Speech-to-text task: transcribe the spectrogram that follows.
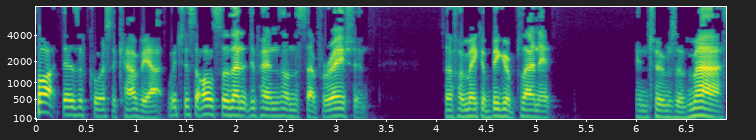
But there's, of course, a caveat, which is also that it depends on the separation. So if I make a bigger planet in terms of mass,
